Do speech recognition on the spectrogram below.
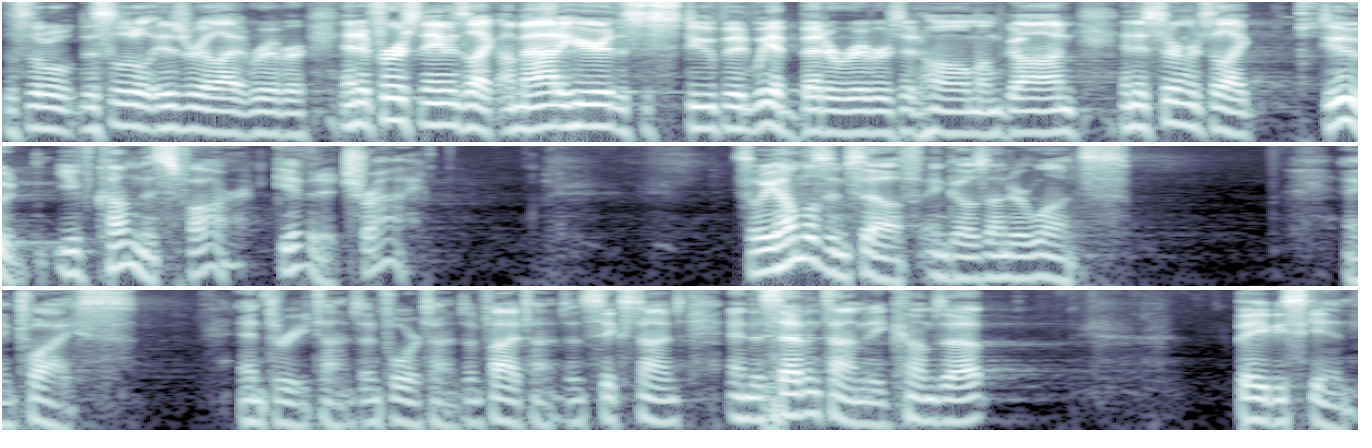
This little, this little Israelite river. And at first, Naaman's like, I'm out of here. This is stupid. We have better rivers at home. I'm gone. And his servants are like, Dude, you've come this far. Give it a try. So he humbles himself and goes under once and twice and three times and four times and five times and six times. And the seventh time, and he comes up, baby skin.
